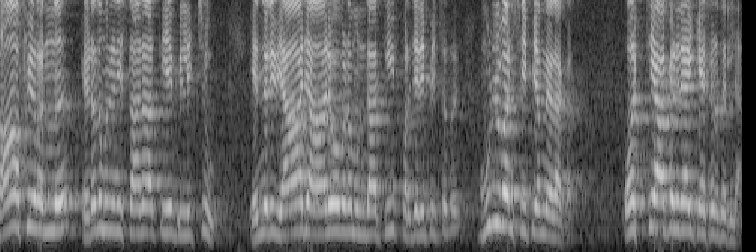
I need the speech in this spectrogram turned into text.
കാഫിർ എന്ന് ഇടതുമുന്നണി സ്ഥാനാർത്ഥിയെ വിളിച്ചു എന്നൊരു വ്യാജ ആരോപണമുണ്ടാക്കി പ്രചരിപ്പിച്ചത് മുഴുവൻ സി പി എം നേതാക്കൾ. ഒറ്റയാൾക്കെതിരായി കേസെടുത്തിട്ടില്ല.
